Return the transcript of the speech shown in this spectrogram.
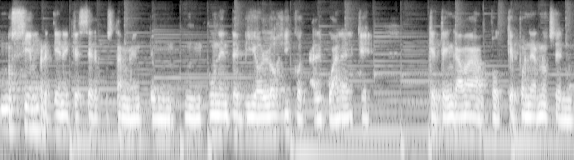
no, siempre tiene que ser justamente un, un, ente biológico tal cual el que, que tenga que ponernos en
